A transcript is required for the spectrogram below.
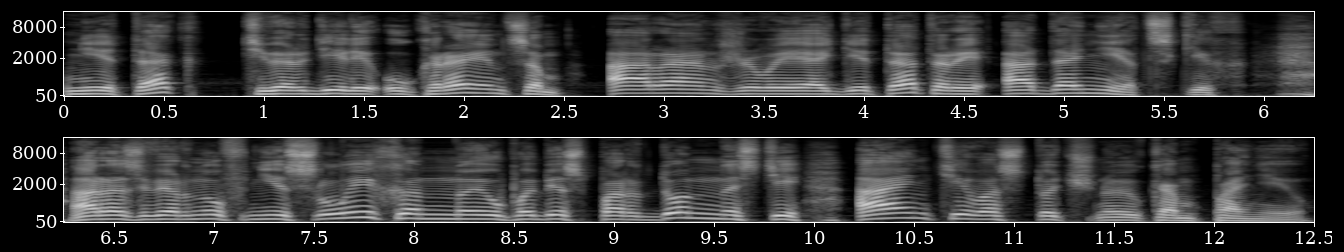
не так твердили украинцам оранжевые агитаторы о донецких – а развернув неслыханную по беспардонности антивосточную кампанию.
